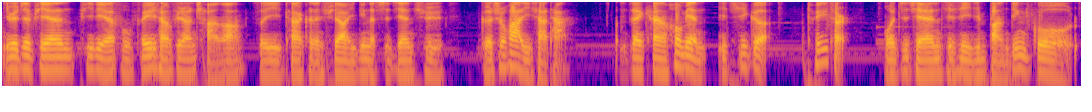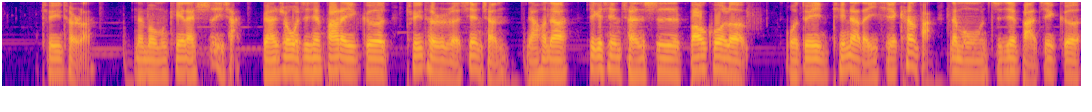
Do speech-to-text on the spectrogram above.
因为这篇 PDF 非常非常长啊，所以它可能需要一定的时间去格式化一下它。我们再看后面第七个 Twitter，我之前其实已经绑定过 Twitter 了，那么我们可以来试一下。比方说，我之前发了一个 Twitter 的线程，然后呢，这个线程是包括了。我对 Tina 的一些看法，那么我们直接把这个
